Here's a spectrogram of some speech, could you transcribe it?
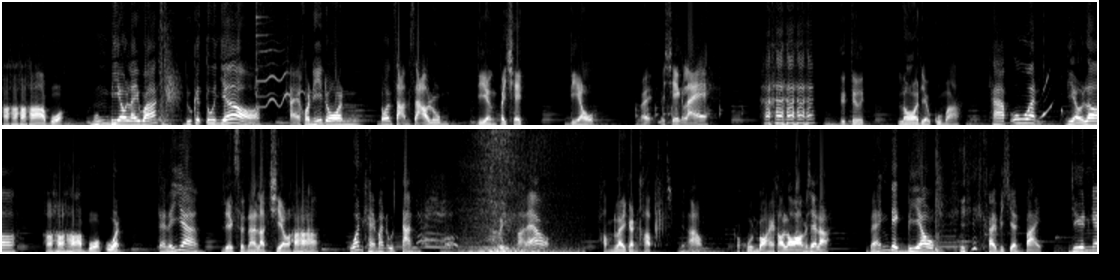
ฮ่าฮ่าฮ่าฮ่าบวก มุงเบียวอะไรวะ ดูการ์ตูนเยอะหรอใครคนนี้โดนโดนสามสาวลุม เดียงไปเช็ค เดี๋ยวเฮ้ยไปเช็คอะไรฮ่าฮ่าฮ่าฮ่าตืดตืดรอเดี๋ยวกูมา ครับอ้วน เดี๋ยวรอฮ่าฮ่าฮ่าบวกอ้วน แต่ละอย่างเรียกสน่ารักเชียวฮ่าฮ่าฮ่าอ้วนไขมันอุดตันเฮ้ยมาแล้วทำอะไรกันครับอ้าวก็คุณบอกให้เขารอไม่ใช่เหรอแบงค์เด็กเบี้ยว ใครไปเขียนไปายยืนไง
